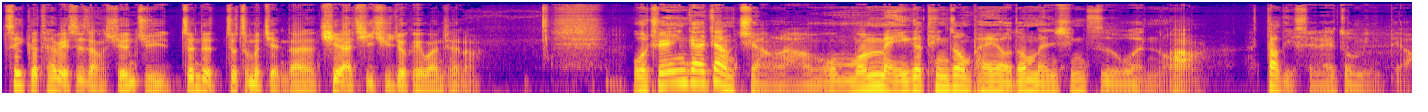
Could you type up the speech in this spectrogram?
这个台北市长选举真的就这么简单，气来气去就可以完成了？我觉得应该这样讲啦。我我们每一个听众朋友都扪心自问哦，啊，到底谁来做民调？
